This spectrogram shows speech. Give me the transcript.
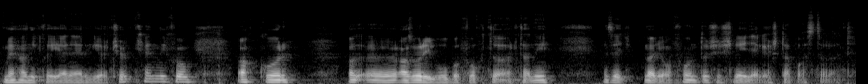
mechanikai energia csökkenni fog, akkor az origóba fog tartani. Ez egy nagyon fontos és lényeges tapasztalat.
